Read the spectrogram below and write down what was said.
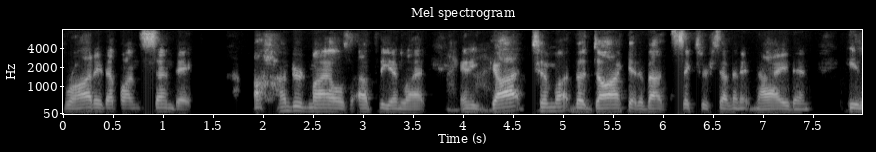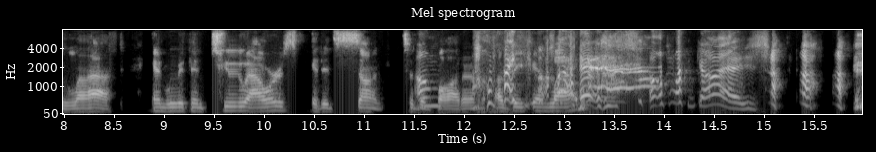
brought it up on Sunday, a hundred miles up the inlet, My and he God. got to my, the dock at about six or seven at night, and he left. And within two hours, it had sunk to the Oh, bottom Oh of the inlet. Oh my gosh. he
